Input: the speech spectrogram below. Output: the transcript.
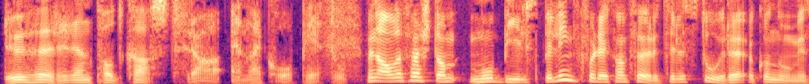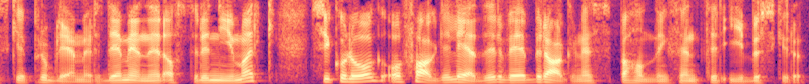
Du hører en podkast fra NRK P2. Men aller først om mobilspilling, for det kan føre til store økonomiske problemer. Det mener Astrid Nymark, psykolog og faglig leder ved Bragernes behandlingssenter i Buskerud.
